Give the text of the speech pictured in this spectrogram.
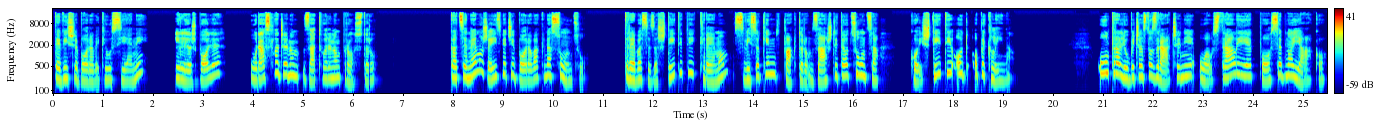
te više boraviti u sjeni ili još bolje u rashlađenom zatvorenom prostoru. Kad se ne može izbjeći boravak na suncu, treba se zaštititi kremom s visokim faktorom zaštite od sunca koji štiti od opeklina. Ultraljubičasto zračenje u Australiji je posebno jako,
